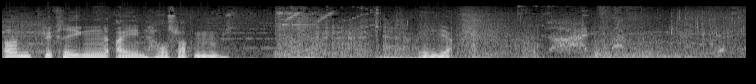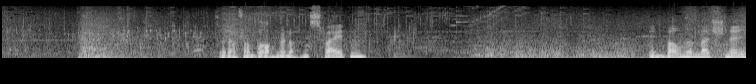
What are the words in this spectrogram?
Und wir kriegen ein Hauswappen. Ja. So, davon brauchen wir noch einen zweiten. Den bauen wir mal schnell.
